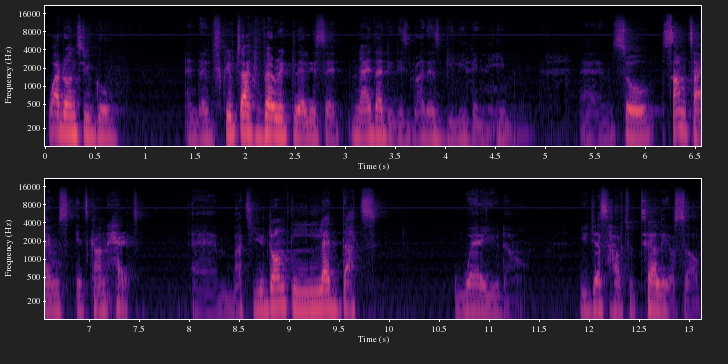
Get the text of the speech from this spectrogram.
Why don't you go? And the scripture very clearly said, Neither did his brothers believe in him. So sometimes it can hurt, um, but you don't let that wear you down. You just have to tell yourself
